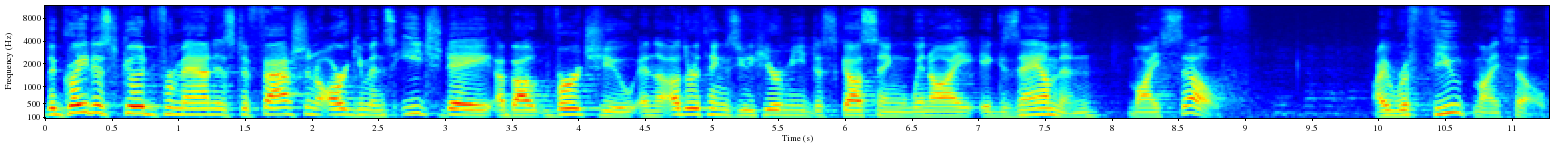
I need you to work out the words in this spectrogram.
The greatest good for man is to fashion arguments each day about virtue and the other things you hear me discussing when I examine myself. I refute myself,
